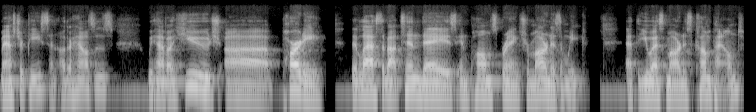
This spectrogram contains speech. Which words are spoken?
masterpiece and other houses. We have a huge uh, party that lasts about 10 days in Palm Springs for Modernism Week at the US Modernist Compound,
